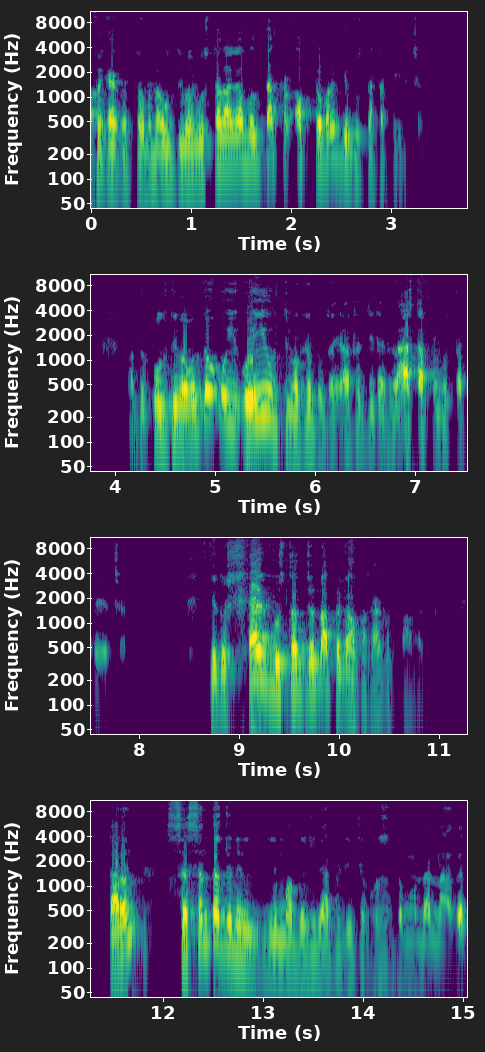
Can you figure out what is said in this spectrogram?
অপেক্ষা করতে হবে না। উল্টিমা বুস্তা বাগা বলতে আপনার অক্টোবরে যে বুস্তাটা পেয়েছেন। অর্থাৎ উল্টিমা বলতে ওই ওই উল্টিমাকে বোঝায়। অর্থাৎ যেটা লাস্ট আপনি বুস্তা পেয়েছেন। কিন্তু শেষ বুস্তার জন্য আপনাকে অপেক্ষা করতে হবে না। কারণ সেশনটা যদি মধ্যে যদি আপনি ডিজে ঘোষণা না দেন,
